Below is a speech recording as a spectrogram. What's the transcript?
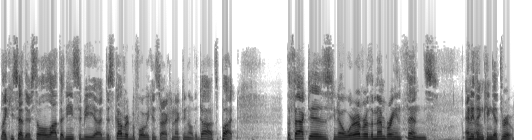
like you said, there's still a lot that needs to be uh, discovered before we can start connecting all the dots. But the fact is, you know, wherever the membrane thins, anything Yeah. can get through.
